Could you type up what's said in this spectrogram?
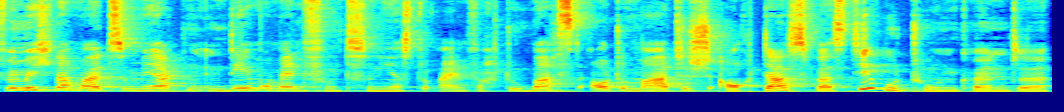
für mich nochmal zu merken, in dem Moment funktionierst du einfach. Du machst automatisch auch das, was dir gut tun könnte.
